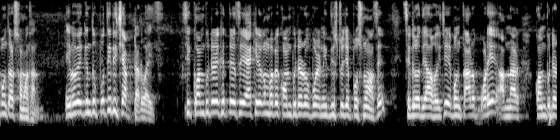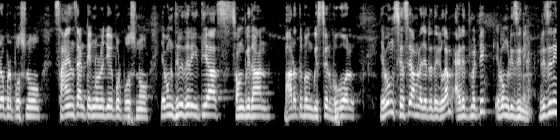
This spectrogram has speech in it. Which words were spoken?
এবং তার সমাধান। এইভাবে কিন্তু প্রতিটি চ্যাপ্টার ওয়াইজ সেই কম্পিউটারের ক্ষেত্রে সেই একই রকমভাবে কম্পিউটারের উপরে নির্দিষ্ট যে প্রশ্ন আছে, সেগুলো দেওয়া হয়েছে এবং তারপরে আপনার কম্পিউটারের উপর প্রশ্ন সায়েন্স অ্যান্ড টেকনোলজির উপর প্রশ্ন এবং ধীরে ধীরে ইতিহাস, সংবিধান, ভারত এবং বিশ্বের ভূগোল এবং শেষে আমরা যেটা দেখলাম অ্যারিথমেটিক এবং রিজনিং রিজনিং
